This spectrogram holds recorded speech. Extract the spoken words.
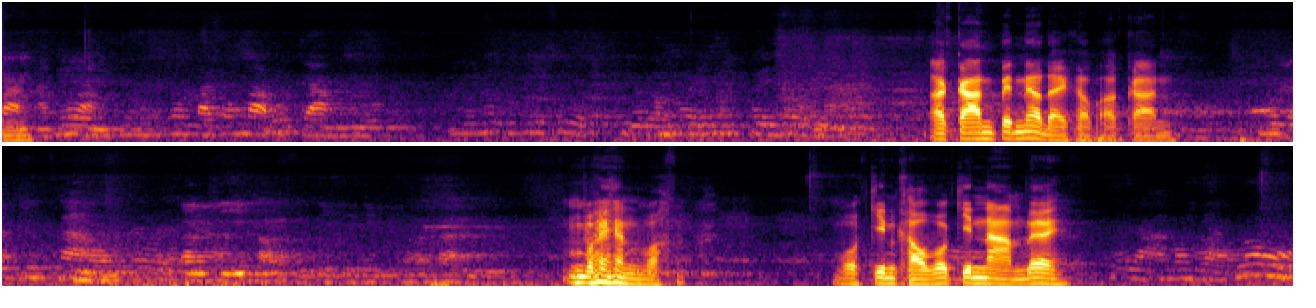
บ้านหาเรื่องต้องมอาการเป็นแนวใดครับ อาการบ่เห็นบ่บ่กินเขาวบ่กินน้ำเลยโน่น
